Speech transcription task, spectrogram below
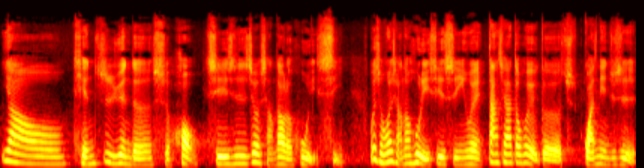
要填志愿的时候，其实就想到了护理系。为什么会想到护理系？是因为大家都会有一个观念，就是。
